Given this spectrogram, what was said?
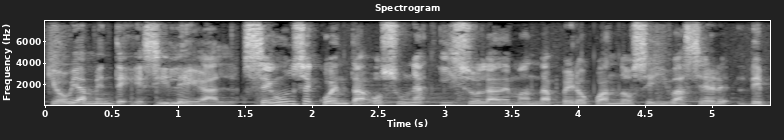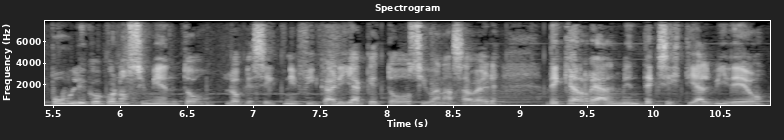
que obviamente es ilegal. Según se cuenta, Osuna hizo la demanda, pero cuando se iba a hacer de público conocimiento, lo que significaría que todos iban a saber de que realmente existía el video,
